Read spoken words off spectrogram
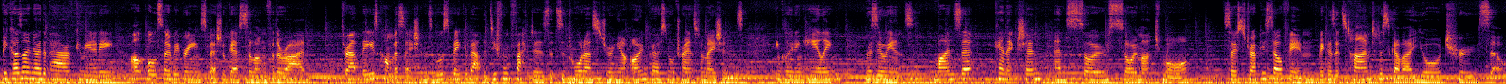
Because I know the power of community, I'll also be bringing special guests along for the ride. Throughout these conversations, we'll speak about the different factors that support us during our own personal transformations, including healing, resilience, mindset, connection, and so, so much more. So strap yourself in because it's time to discover your true self.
